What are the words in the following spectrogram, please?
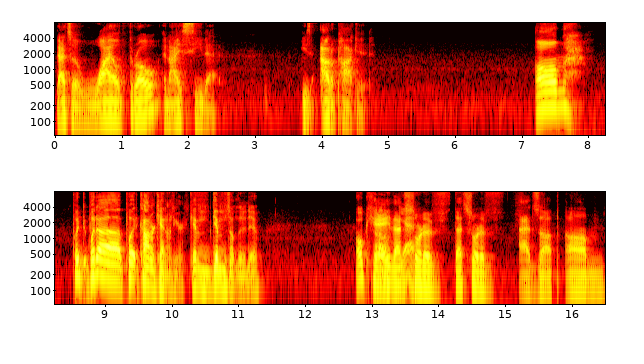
That's a wild throw, and I see that. He's out of pocket. Um, Put put uh put Connor Kent on here. Give him give him something to do. Okay, Oh, that yeah. sort of that sort of adds up. Um,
